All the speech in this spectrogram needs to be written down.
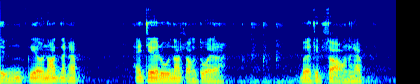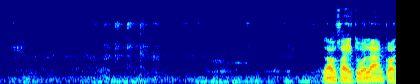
ถึงเกลียวน็อตนะครับ ให้เจอรูน็อตสองตัวเบอร์สิบสองนะครับ เราใส่ตัวล่างก่อน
